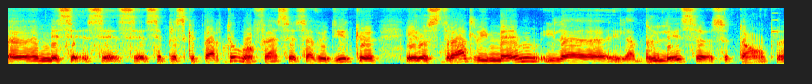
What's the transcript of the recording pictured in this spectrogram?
Euh, mais c'est presque partout. Enfin, ça veut dire que Hérostrate lui-même, il a, il a brûlé ce, temple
